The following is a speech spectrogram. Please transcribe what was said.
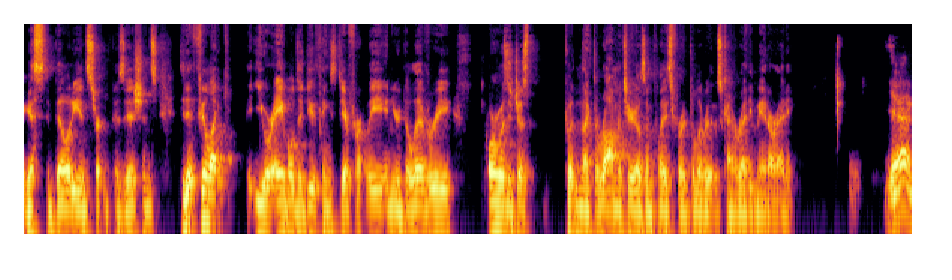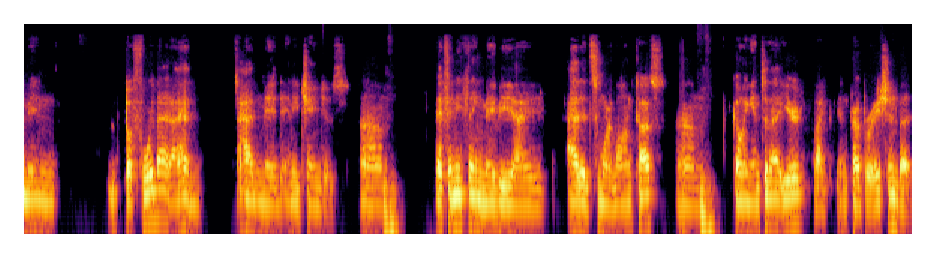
I guess, stability in certain positions. Did it feel like you were able to do things differently in your delivery, or was it just putting like the raw materials in place for a delivery that was kind of ready made already? Yeah, I mean, before that, I had I hadn't made any changes. Um, mm-hmm. If anything, maybe I added some more long toss um, mm-hmm. going into that year, like in preparation. But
